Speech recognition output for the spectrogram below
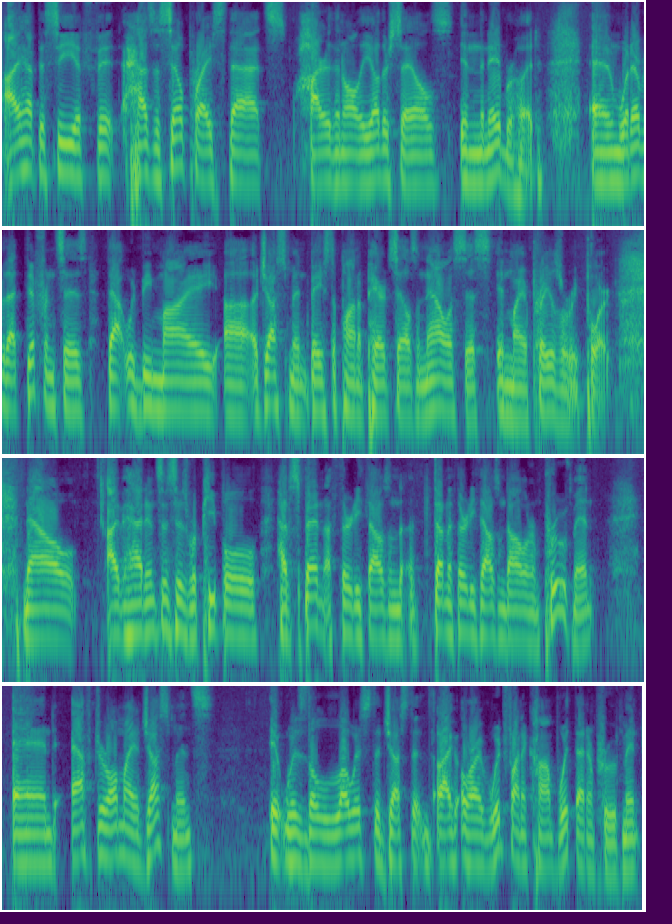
I have to see if it has a sale price that's higher than all the other sales in the neighborhood. And whatever that difference is, that would be my uh, adjustment based upon a paired sales analysis in my appraisal report. Now, I've had instances where people have spent a thirty thousand, done a thirty thousand dollar improvement, and after all my adjustments, it was the lowest adjusted, or I would find a comp with that improvement,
